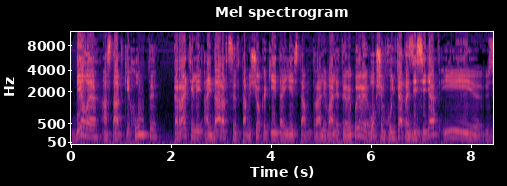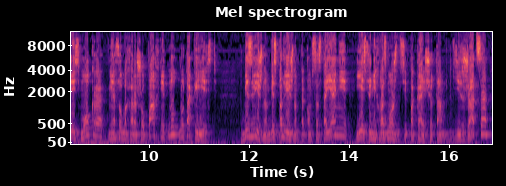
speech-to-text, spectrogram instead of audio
белые остатки хунты, карателей, айдаровцев, там еще какие-то есть, там трали-вали, тыры-пыры. В общем, хунтята здесь сидят, и здесь мокро, не особо хорошо пахнет, ну, ну так и есть. В безвижном, бесподвижном таком состоянии, есть у них возможности пока еще там держаться,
